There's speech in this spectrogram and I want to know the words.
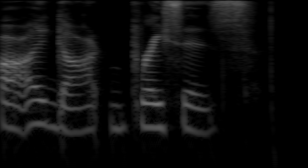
I got braces.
